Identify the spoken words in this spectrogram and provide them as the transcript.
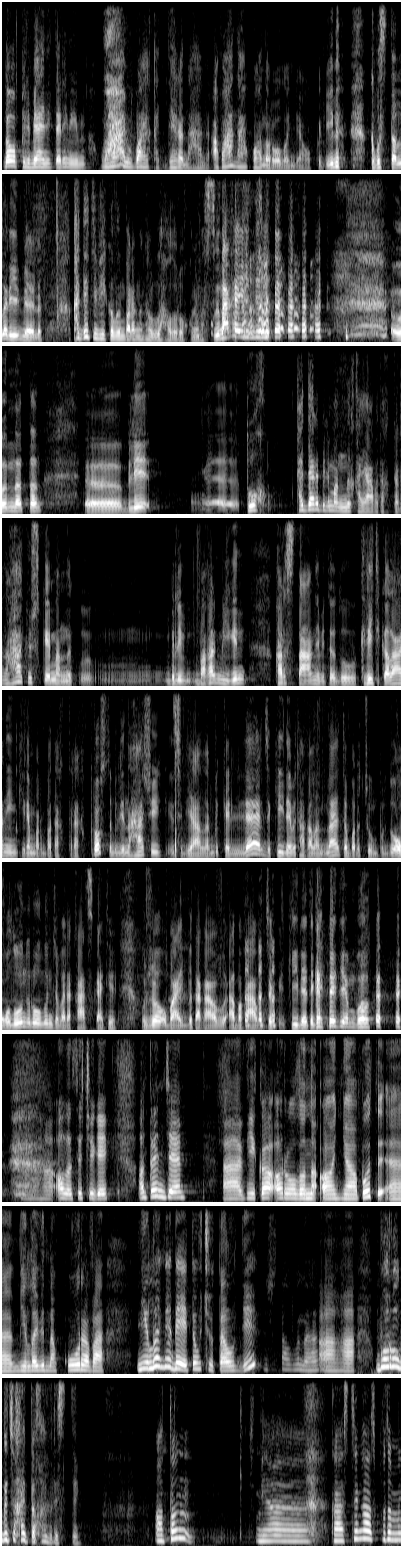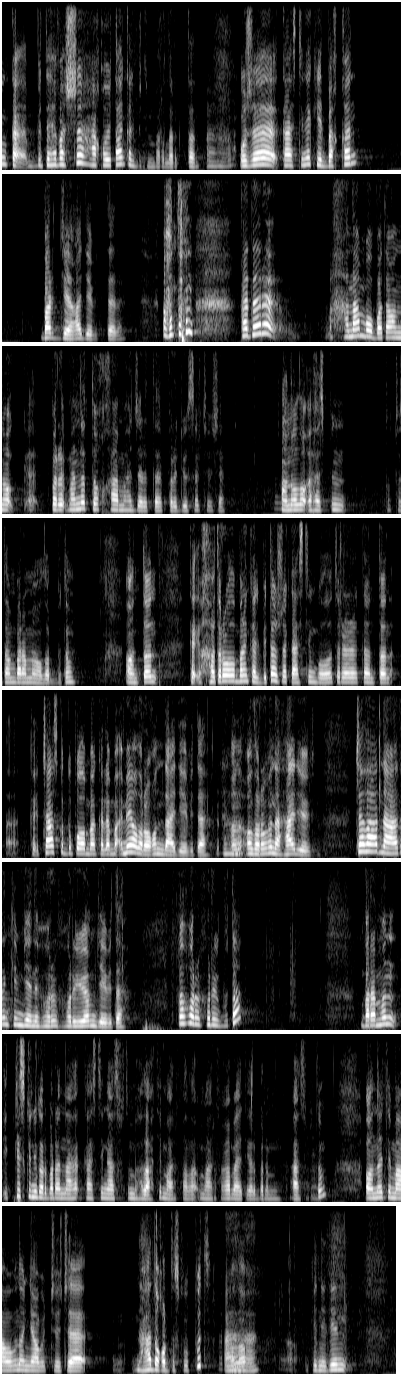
до племянниктери мим вай вай каддера наханы абана куанар олон я окку дейин кыбысталлар иймеле каде тиби кылын бараңын алла алыр окуна масына кайын оннотон биле тух кайдар билим анны каябатактар ха күскө манны били багар мигин карыстан битеду критикалан ин кирен бар батактырак просто били наха шүй сериаллар би келлер же кине бит хагаланна же бар чумпурду оголун ролун же бар каскати уже обай бит ага абага кине те келдем бол Ола сечиге. Онтан же а, Вика оролун онябут Мила Винокурова. Мила мебейте учутал ди? Штабына. Ага. Борулга же кайда хабрестин. Антон Мя кастинг аспыда мен битэ башы хакойтан калбитим барлардан. Уже кастингга кирбаккан бар жага дебиттер. Антон кадара ханам бол бата оно манда тох хама хаджарата продюсер чөшө. Оно хаспин тутан барамын олар бутум. Антон хатыр olan баран калбита уже кастинг боло турар Антон час курду болон бан калама эме олар огон да дебита. Олар огон ха дебит. Жалаад наатын ким жени хөрүем дебита. Хөр хөрү бута. Барамын иккис күнүгөр баран кастинг асыптым балахти марфага байтыгар барам асыптым. Оны тимабын онябыт чөчө наха догордос буппут. Олох кенеден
